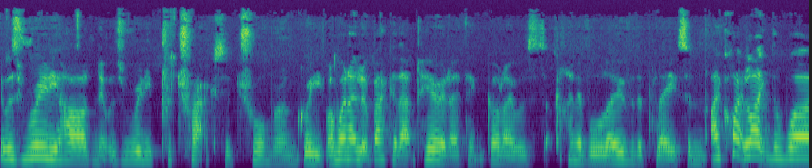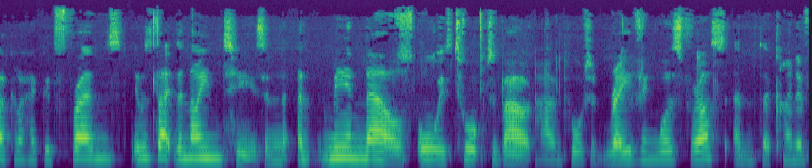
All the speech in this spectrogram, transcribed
it was really hard and it was really protracted trauma and grief. And when I look back at that period, I think, God, I was kind of all over the place. And I quite liked the work and I had good friends. It was like the 90s. And, and me and Nell always talked about how important raving was for us and the kind of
